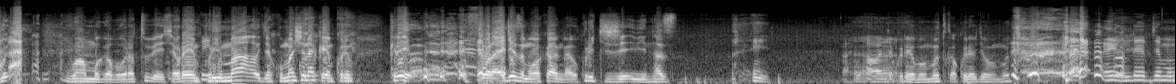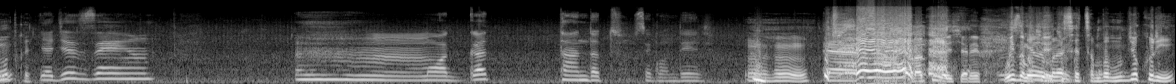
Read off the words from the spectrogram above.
Ngo- wa mugabo uratubeshya. Urempurima ujya ku mashini akempurima kare fora yageze mu wakanga ukurikije ibintu azi abanje kureba mu mutwe akurebye mu mutwe. Eh, ndebye mu mutwe. Yageze mm, mu wa gatandatu segonderi uratubeshya rero wize mu kigo murasetsa mu by'ukuri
